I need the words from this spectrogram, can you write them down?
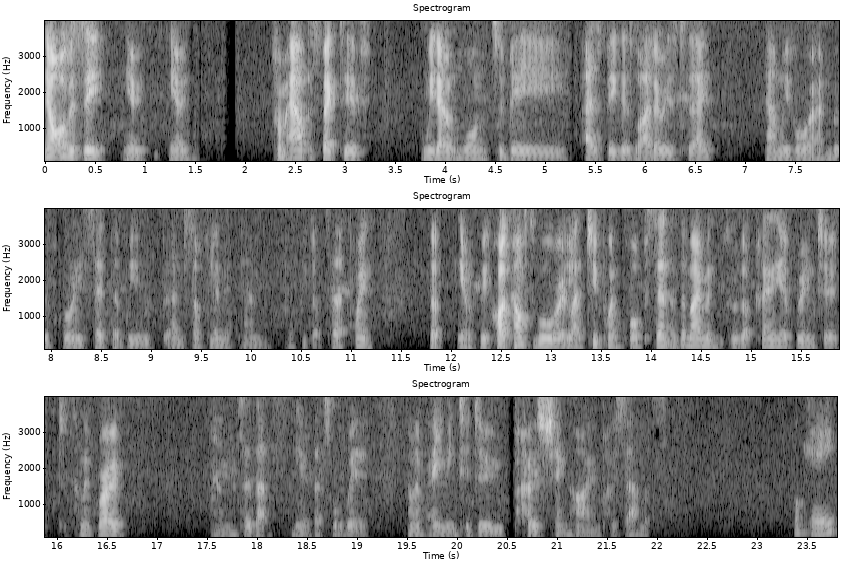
now, obviously, you know, you know, from our perspective, we don't want to be as big as Lido is today, and we've already we've already said that we would um, self limit um, if we got to that point. But you know, we're quite comfortable. We're at like 2.4 percent at the moment. So we've got plenty of room to to kind of grow, and so that's you know that's what we're kind of aiming to do post Shanghai and post Atlas. Okay,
